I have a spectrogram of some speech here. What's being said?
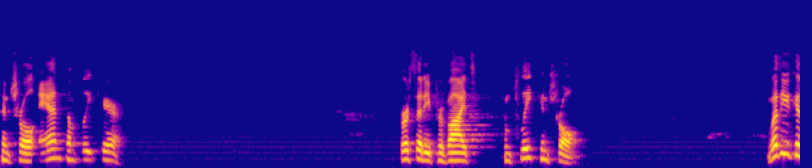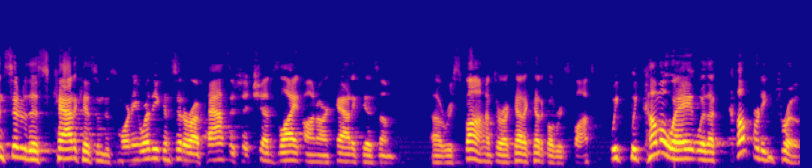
control and complete care. First, that He provides complete control. Whether you consider this catechism this morning, whether you consider our passage that sheds light on our catechism uh, response or our catechetical response, we, we come away with a comforting truth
